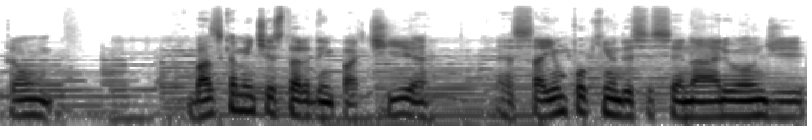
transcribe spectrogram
Então, basicamente a história da empatia é sair um pouquinho desse cenário onde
